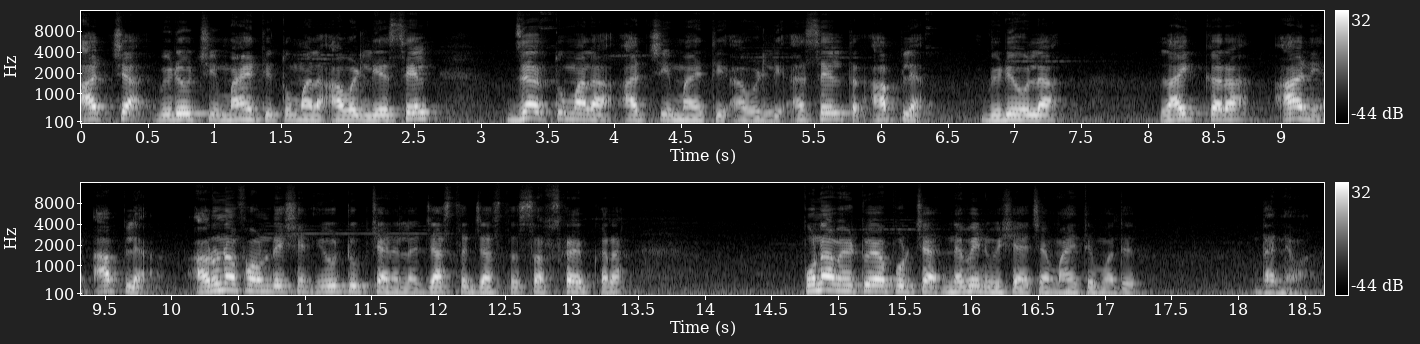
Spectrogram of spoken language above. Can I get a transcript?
आजच्या व्हिडिओची माहिती तुम्हाला आवडली असेल. जर तुम्हाला आजची माहिती आवडली असेल तर आपल्या व्हिडिओला लाईक करा आणि आपल्या अरुणा फाउंडेशन यूट्यूब चॅनलला जास्तीत जास्त सबस्क्राईब करा. पुन्हा भेटूया पुढच्या नवीन विषयाच्या माहितीमध्ये. धन्यवाद.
